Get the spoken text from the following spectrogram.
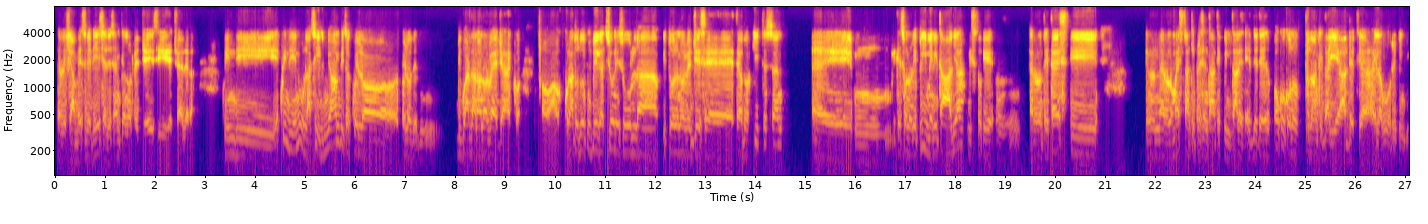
per le fiabe svedesi, ad esempio norvegesi, eccetera. Quindi, quindi nulla, sì, il mio ambito è quello, quello de, riguarda la Norvegia, ecco. Ho, ho, curato due pubblicazioni sul pittore norvegese Theodor Kittesen, eh, che sono le prime in Italia, visto che mh, erano dei testi che non erano mai stati presentati qui in Italia ed è poco conosciuto anche dagli addetti ai lavori, quindi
